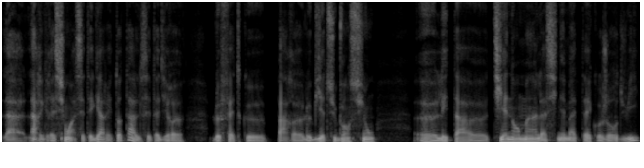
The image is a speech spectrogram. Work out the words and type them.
la, régression à cet égard est totale, c'est-à-dire euh, le fait que par euh, le biais de subventions, euh, l'État tienne en main la cinémathèque aujourd'hui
